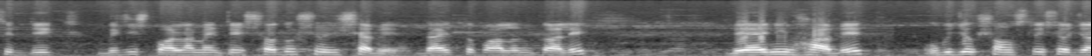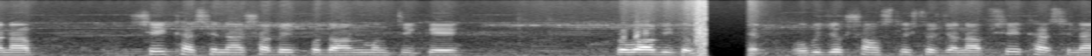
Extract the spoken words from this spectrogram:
সিদ্দিক, ব্রিটিশ পার্লামেন্টের সদস্য হিসাবে দায়িত্ব পালনকালে বেআইনিভাবে অভিযোগ সংশ্লিষ্ট জনাব শেখ হাসিনা সাবেক প্রধানমন্ত্রীকে প্রভাবিত করেছেন। অভিযোগ সংশ্লিষ্ট জনাব শেখ হাসিনা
